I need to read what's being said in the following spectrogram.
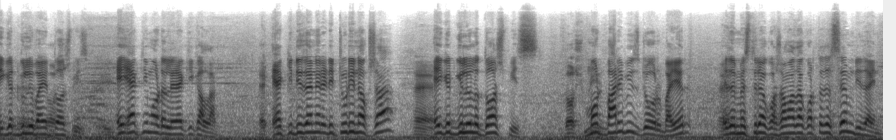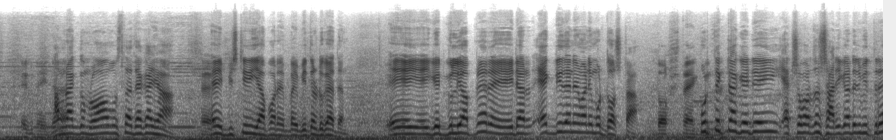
এই গেটগুলি বাইরের দশ পিস এই একই মডেলের একই কালার একই। ডিজাইনের এটি টুডি নকশা। হ্যাঁ। এই গেটগুলি হলো দশ পিস দশ মোট বারো পিস ডোর বাইয়ের এই যে মিস্ত্রিরা ঘষা মাজা করতেছে সেম ডিজাইন আমরা একদম র অবস্থায় দেখাই হ্যাঁ হ্যাঁ। এই বৃষ্টির ইয়া পরে ভিতরে ঢুকাই দেন। এই এই গেটগুলি আপনার এই- এইটার এক ডিজাইনের মানে মোট দশটা। দশটা প্রত্যেকটা গেটেই একশো পার্সেন্ট শাড়ি কার্ডের ভিতরে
